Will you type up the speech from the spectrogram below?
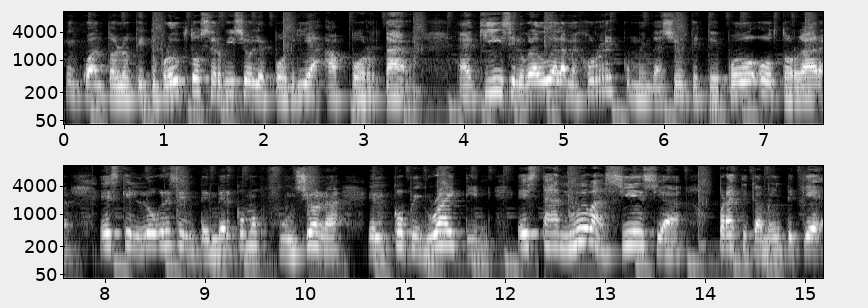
en cuanto a lo que tu producto o servicio le podría aportar. Aquí, sin lugar a duda, la mejor recomendación que te puedo otorgar es que logres entender cómo funciona el copywriting, esta nueva ciencia prácticamente que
